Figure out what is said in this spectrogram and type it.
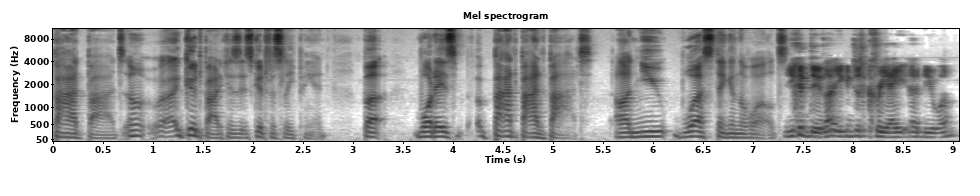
bad bad oh, good bad because it's good for sleeping in but what is bad bad bad our new worst thing in the world You can do that. You can just create a new one.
